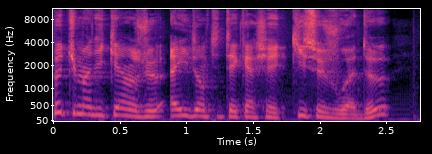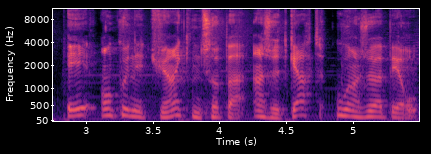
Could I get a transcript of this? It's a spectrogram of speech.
Peux-tu m'indiquer un jeu à identité cachée qui se joue à deux Et en connais-tu un qui ne soit pas un jeu de cartes ou un jeu apéro?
